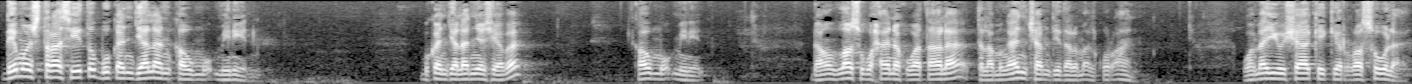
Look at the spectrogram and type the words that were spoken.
demonstrasi itu bukan jalan kaum mukminin. Bukan jalannya siapa? Kaum mukminin. Dan Allah Subhanahu wa taala telah mengancam di dalam Al-Qur'an. "Wa may yushakkikir rasula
